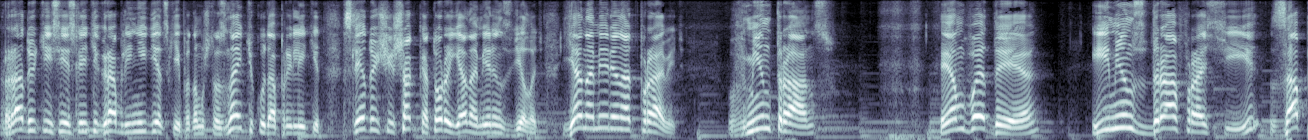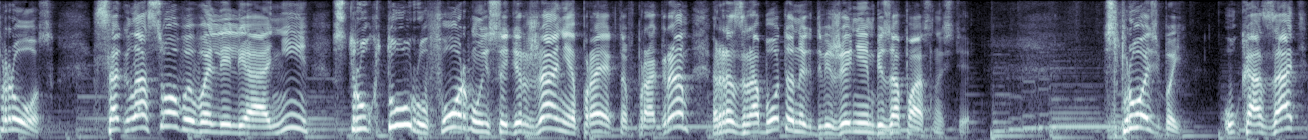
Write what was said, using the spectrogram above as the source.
радуйтесь, если эти грабли не детские, потому что знаете, куда прилетит? Следующий шаг, который я намерен сделать. Я намерен отправить в Минтранс, МВД и Минздрав России запрос – согласовывали ли они структуру, форму и содержание проектов программ, разработанных движением безопасности с просьбой указать,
